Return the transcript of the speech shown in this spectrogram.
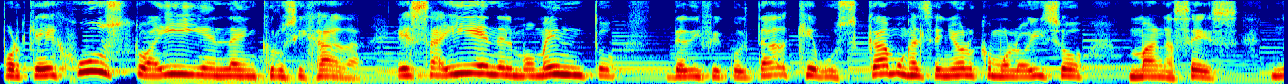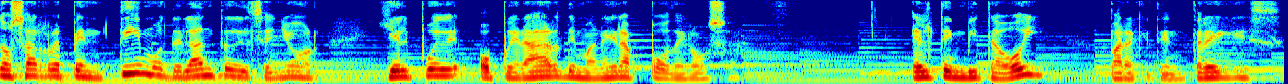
porque es justo ahí en la encrucijada, es ahí en el momento de dificultad que buscamos al Señor como lo hizo Manasés, nos arrepentimos delante del Señor y Él puede operar de manera poderosa. Él te invita hoy para que te entregues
